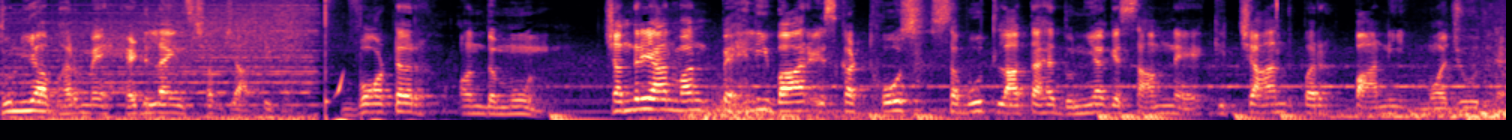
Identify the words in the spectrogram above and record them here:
दुनिया भर में हेडलाइंस छप जाती है। Water on the moon Chandrayaan one पहली बार इसका ठोस सबूत लाता है दुनिया के सामने कि चाँद पर पानी मौजूद है।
